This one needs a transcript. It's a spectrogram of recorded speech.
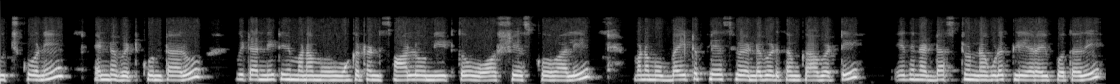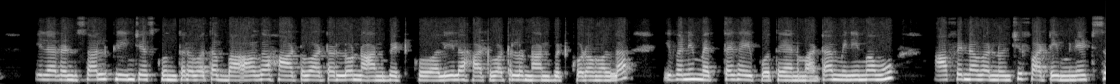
గుచ్చుకొని ఎండబెట్టుకుంటారు. వీటన్నిటిని మనము ఒకటి రెండు సార్లు నీటితో వాష్ చేసుకోవాలి. మనము బయట ప్లేస్లో ఎండబెడతాం కాబట్టి ఏదైనా డస్ట్ ఉన్నా కూడా క్లియర్ అయిపోతుంది. ఇలా రెండు సార్లు క్లీన్ చేసుకున్న తర్వాత బాగా హాట్ వాటర్లో నానబెట్టుకోవాలి. ఇలా హాట్ వాటర్లో నానబెట్టుకోవడం వల్ల ఇవన్నీ మెత్తగా అయిపోతాయి అనమాట మినిమము హాఫ్ అన్ అవర్ నుంచి ఫార్టీ మినిట్స్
